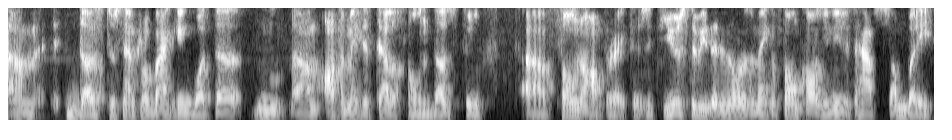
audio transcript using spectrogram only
um, does to central banking what the um, automated telephone does to uh, phone operators. It used to be that in order to make a phone call, you needed to have somebody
